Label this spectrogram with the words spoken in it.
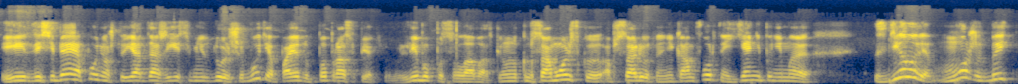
И для себя я понял, что я даже если мне дольше будет, я поеду по проспекту, либо по Салаватке. Но на Комсомольскую абсолютно некомфортно. Я не понимаю, Сделали, может быть,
